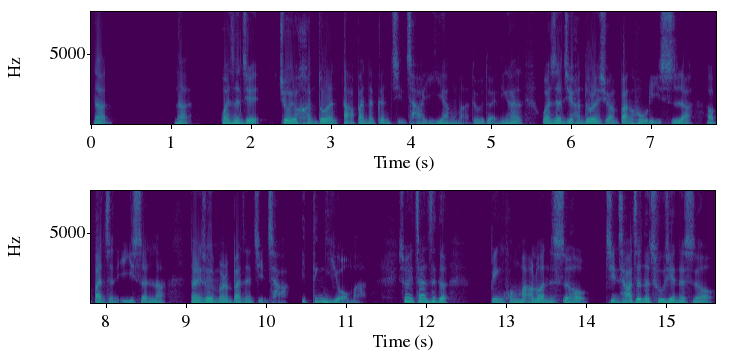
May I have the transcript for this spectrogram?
那那万圣节。就有很多人打扮的跟警察一样嘛，对不对？你看万圣节，很多人喜欢扮护理师啊，啊，扮成医生啦。那你说有没有人扮成警察？一定有嘛。所以在这个兵荒马乱的时候，警察真的出现的时候，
